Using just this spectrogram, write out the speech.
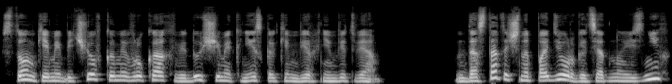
с тонкими бечевками в руках, ведущими к нескольким верхним ветвям. Достаточно подергать одну из них,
